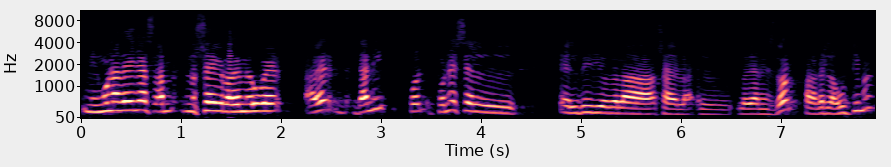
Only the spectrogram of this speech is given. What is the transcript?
ninguna de ellas, no sé, la BMW. A ver, Dani, pon- pones el, el vídeo de la. O sea, el- lo de Anesdor para ver la última.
